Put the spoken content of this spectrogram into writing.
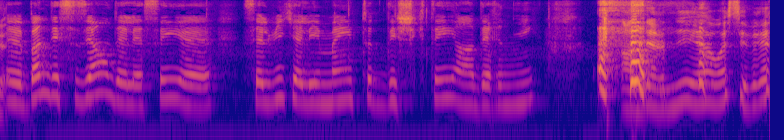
euh, bonne décision de laisser celui qui a les mains toutes déchiquetées en dernier. en dernier, hein, ouais, c'est vrai.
